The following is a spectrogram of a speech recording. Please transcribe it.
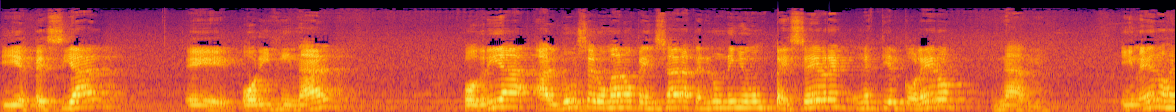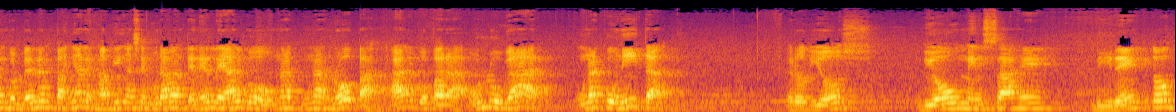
y especial, eh, original. ¿Podría algún ser humano pensar a tener un niño en un pesebre, un estiércolero? Nadie y menos envolverlo en pañales, más bien aseguraban tenerle algo, una, una ropa, algo para un lugar, una cunita. Pero Dios dio un mensaje directo,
